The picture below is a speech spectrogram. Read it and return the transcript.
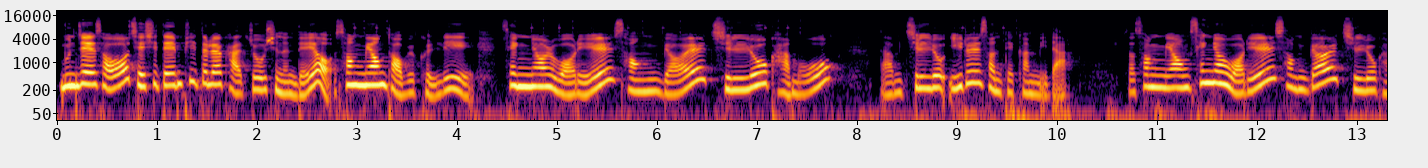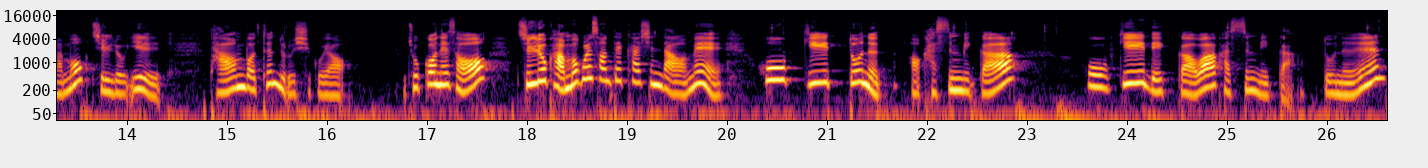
문제에서 제시된 필드를 가져오시는데요. 성명 더블 클릭, 생년 월일, 성별, 진료 과목, 다음 진료 일을 선택합니다. 성명, 생년 월일, 성별, 진료 과목, 진료 일 다음 버튼 누르시고요. 조건에서 진료 과목을 선택하신 다음에 호흡기 또는 어, 같습니까? 호흡기 내과와 같습니까? 또는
